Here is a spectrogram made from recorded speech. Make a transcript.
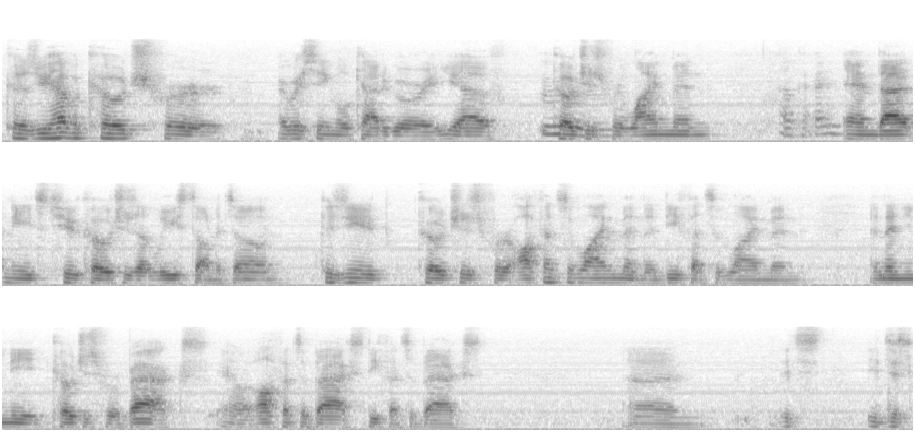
because you have a coach for every single category. You have coaches Mm. for linemen, Okay. and that needs two coaches at least on its own because you need coaches for offensive linemen and defensive linemen, and then you need coaches for backs, you know, offensive backs, defensive backs, and it's it just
